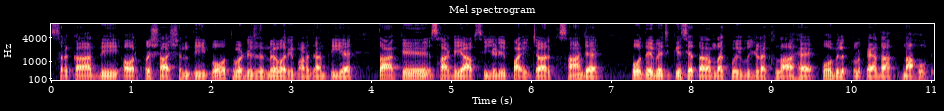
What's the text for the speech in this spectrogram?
ਸਰਕਾਰ ਦੀ ਔਰ ਪ੍ਰਸ਼ਾਸਨ ਦੀ ਬਹੁਤ ਵੱਡੀ ਜ਼ਿੰਮੇਵਾਰੀ ਬਣ ਜਾਂਦੀ ਹੈ, ਤਾਂ ਕਿ ਸਾਡੀ ਆਪਸੀ ਜਿਹੜੀ ਭਾਈਚਾਰਕ ਸਾਂਝ ਹੈ, ਉਹਦੇ ਵਿੱਚ ਕਿਸੇ ਤਰ੍ਹਾਂ ਦਾ ਕੋਈ ਵੀ ਜਿਹੜਾ ਖਲਾਅ ਹੈ, ਉਹ ਬਿਲਕੁਲ ਪੈਦਾ ਨਾ ਹੋਵੇ।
